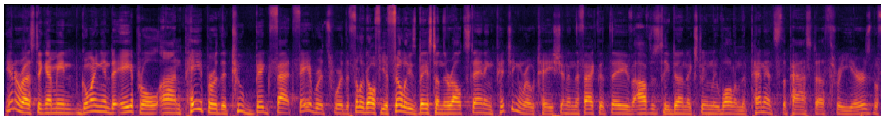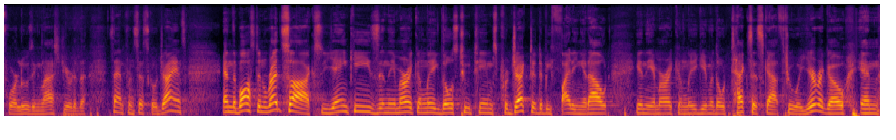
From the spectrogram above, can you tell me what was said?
Interesting. I mean, going into April, on paper, the two big fat favorites were the Philadelphia Phillies based on their outstanding pitching rotation and the fact that they've obviously done extremely well in the pennants the past uh, three years before losing last year to the San Francisco Giants. And the Boston Red Sox, Yankees in the American League, those two teams projected to be fighting it out in the American League, even though Texas got through a year ago. And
